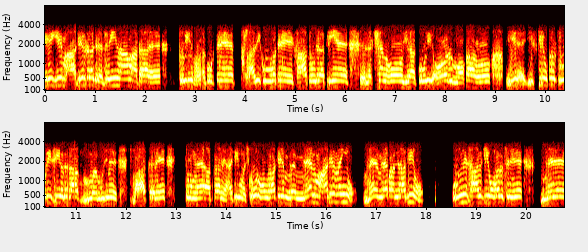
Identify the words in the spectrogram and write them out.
کہ یہ مہاجر کا جیسے ہی نام آتا ہے تو یہ بھڑک اٹھتے ہیں، ساری قوتیں ایک ساتھ ہو جاتی ہیں، الیکشن ہو یا کوئی اور موقع ہو۔ یہ اس کے اوپر تھوڑی سی اگر آپ مجھے بات کریں تو میں آپ کا نہایت ہی مشکور ہوں گا کہ میں مہاجر نہیں ہوں، میں میں پنجابی ہوں۔ انیس سال کی عمر سے میں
